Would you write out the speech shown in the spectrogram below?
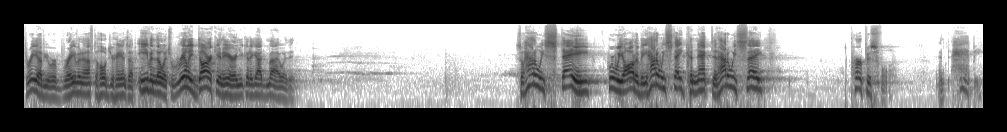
Three of you were brave enough to hold your hands up, even though it's really dark in here and you could have gotten by with it. So, how do we stay where we ought to be? How do we stay connected? How do we stay purposeful and happy?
